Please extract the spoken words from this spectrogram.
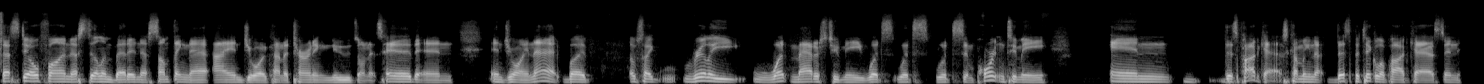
that's still fun, that's still embedded, and that's something that I enjoy kind of turning news on its head and enjoying that. But I was like, really, what matters to me? What's what's what's important to me? And this podcast coming up, this particular podcast, and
